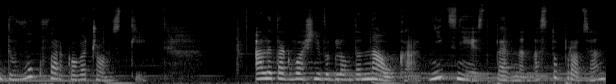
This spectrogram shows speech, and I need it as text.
dwukwarkowe cząstki. Ale tak właśnie wygląda nauka. Nic nie jest pewne na 100%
